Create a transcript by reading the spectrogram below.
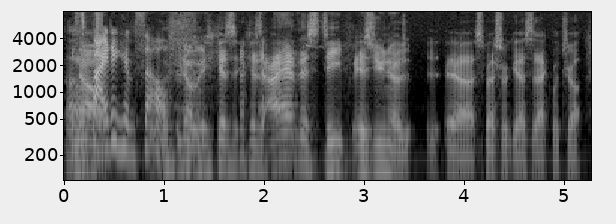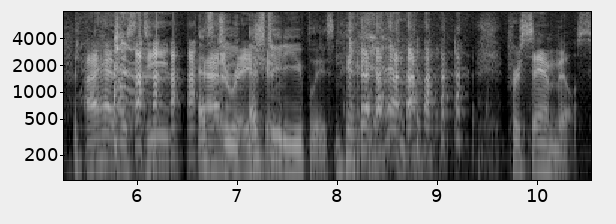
Oh. He's no. fighting himself. No, because because I have this deep, as you know, uh, special guest Zach Luttrell. I have this deep SG, adoration SG to you, please. for Sam Mills.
